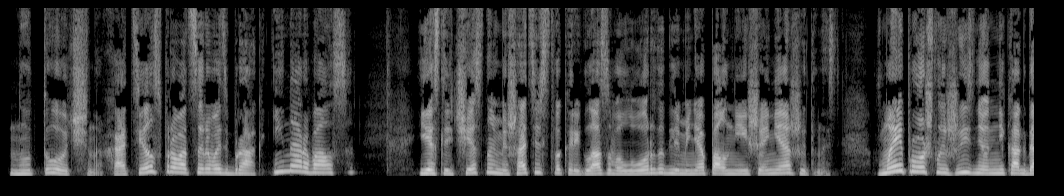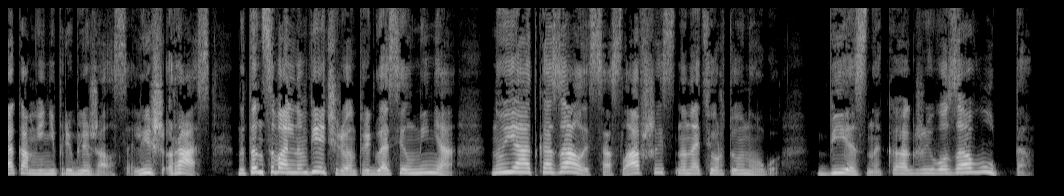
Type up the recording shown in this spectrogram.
«Ну точно. Хотел спровоцировать брак и нарвался». Если честно, вмешательство кореглазого лорда для меня полнейшая неожиданность. В моей прошлой жизни он никогда ко мне не приближался. Лишь раз, на танцевальном вечере он пригласил меня, но я отказалась, сославшись на натертую ногу. Бездна, как же его зовут-то?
